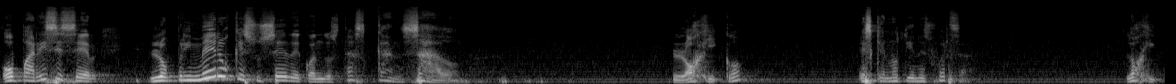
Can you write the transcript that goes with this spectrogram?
o parece ser lo primero que sucede cuando estás cansado lógico, es que no tienes fuerza. Lógico.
